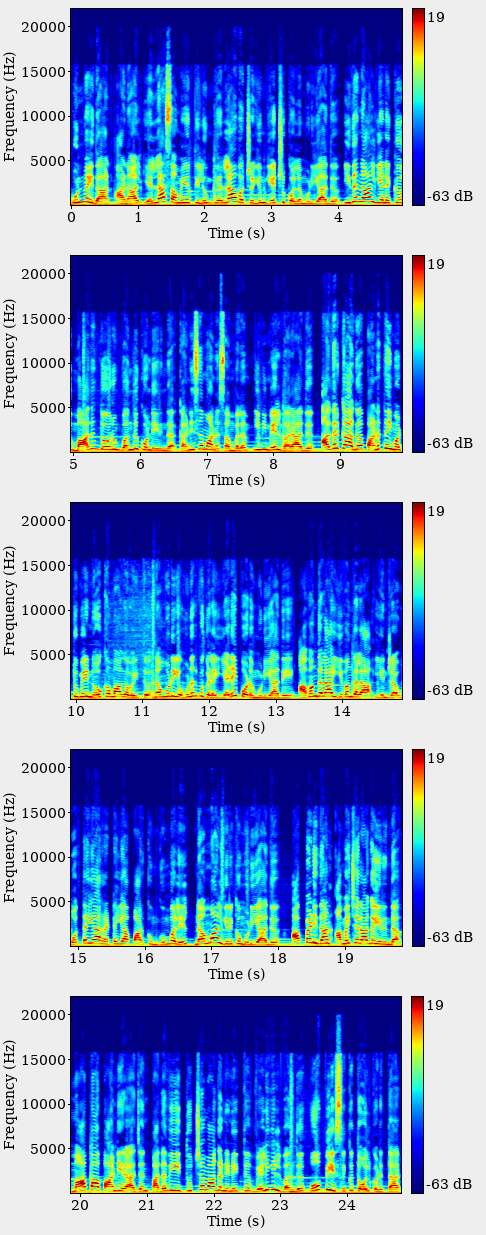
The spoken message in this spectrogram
உண்மைதான். ஆனால் எல்லா சமயத்திலும் எல்லாவற்றையும் ஏற்றுக்கொள்ள முடியாது. இதனால் எனக்கு மாதந்தோறும் வந்து கொண்டிருந்த கணிசமான சம்பளம் இனிமேல் வராது. அதற்காக பணத்தை மட்டுமே நோக்கமாக வைத்து நம்முடைய உணர்வுகளை எடை போட முடியாதே. அவங்களா இவங்களா என்ற ஒத்தையா ரெட்டையா பார்க்கும் கும்பலில் நம்மால் இருக்க முடியாது. அப்படிதான் அமைச்சராக இருந்த மாப்பா பாண்டியராஜன் பதவியை துச்சமாக நினைத்து வெளியில் வந்து ஓபிஎஸ்க்கு தோல் கொடுத்தார்.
